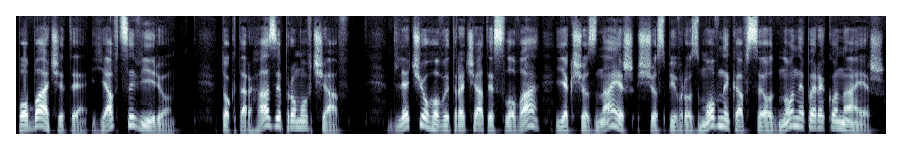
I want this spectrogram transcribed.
Побачите, я в це вірю. Токтаргази промовчав. Для чого витрачати слова, якщо знаєш, що співрозмовника все одно не переконаєш?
